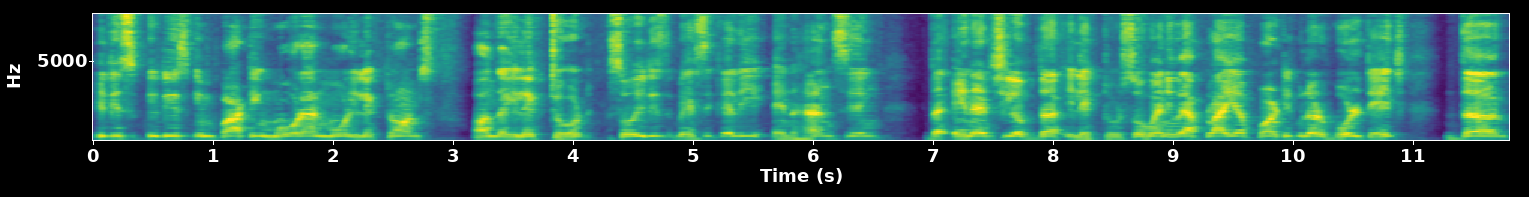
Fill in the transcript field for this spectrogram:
it is it is imparting more and more electrons on the electrode. So it is basically enhancing the energy of the electrode. So when you apply a particular voltage the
